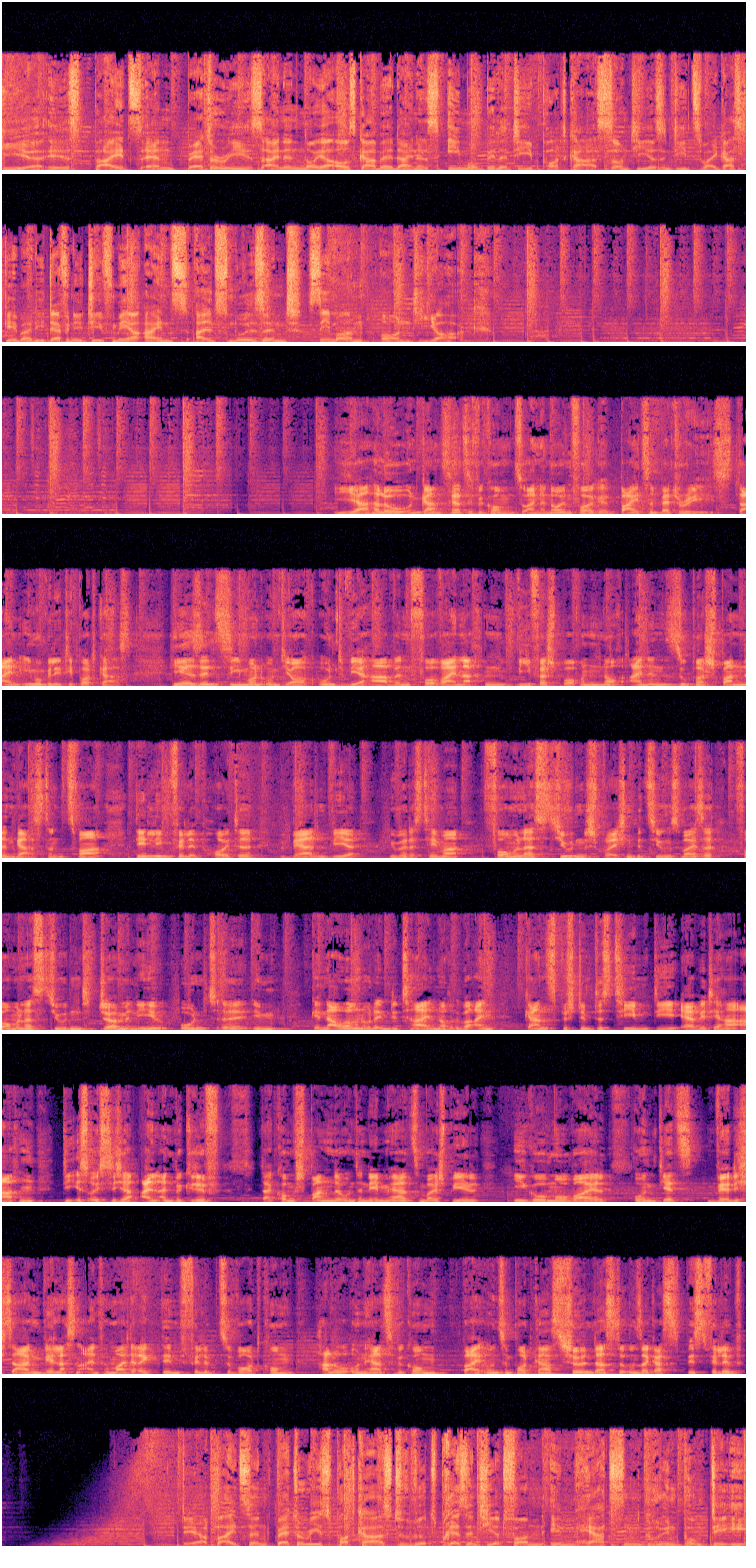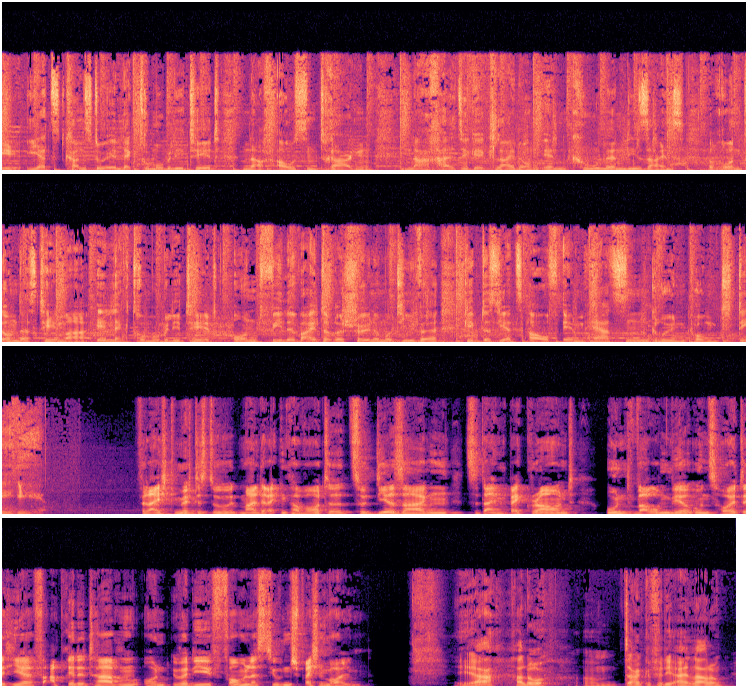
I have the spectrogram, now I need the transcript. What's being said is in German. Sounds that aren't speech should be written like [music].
Hier ist Bytes and Batteries, eine neue Ausgabe deines E-Mobility Podcasts. Und hier sind die zwei Gastgeber, die definitiv mehr eins als null sind. Simon und Jörg. Ja, hallo und ganz herzlich willkommen zu einer neuen Folge Bytes and Batteries, dein E-Mobility Podcast. Hier sind Simon und Jörg und wir haben vor Weihnachten, wie versprochen, noch einen super spannenden Gast und zwar den lieben Philipp. Heute werden wir über das Thema Formula Student sprechen, beziehungsweise Formula Student Germany und äh, im genaueren oder im Detail noch über ein ganz bestimmtes Team. Die RWTH Aachen, die ist euch sicher allen ein Begriff. Da kommen spannende Unternehmen her, zum Beispiel Ego Mobile. Und jetzt werde ich sagen, wir lassen einfach mal direkt den Philipp zu Wort kommen. Hallo und herzlich willkommen bei uns im Podcast. Schön, dass du unser Gast bist, Philipp. Der Bytes Batteries Podcast wird präsentiert von imherzengrün.de. Jetzt kannst du Elektromobilität nach außen tragen. Nachhaltige Kleidung in coolen Designs rund um das Thema Elektromobilität und viele weitere schöne Motive gibt es jetzt auf imherzengrün.de. Vielleicht möchtest du mal direkt ein paar Worte zu dir sagen, zu deinem Background und warum wir uns heute hier verabredet haben und über die Formula Students sprechen wollen. Ja, hallo. Ähm, danke für die Einladung.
